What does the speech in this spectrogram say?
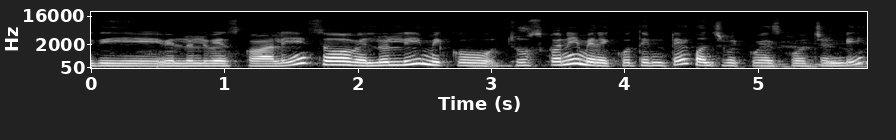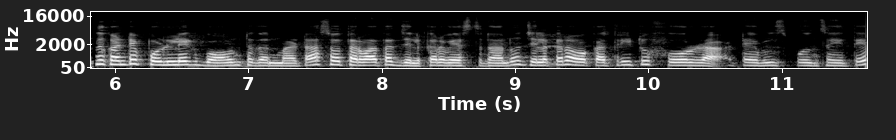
ఇది వెల్లుల్లి వేసుకోవాలి. సో వెల్లుల్లి మీకు చూసుకొని మీరు ఎక్కువ తింటే కొంచెం ఎక్కువ వేసుకోవచ్చండి. ఎందుకంటే పొడిలేకి బాగుంటుంది అనమాట సో తర్వాత జీలకర్ర వేస్తున్నాను. జీలకర్ర ఒక త్రీ టు ఫోర్ టేబుల్ స్పూన్స్ అయితే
